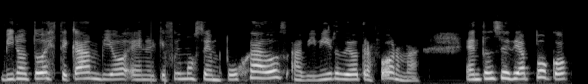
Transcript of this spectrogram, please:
Vino todo este cambio en el que fuimos empujados a vivir de otra forma. Entonces, de a poco,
